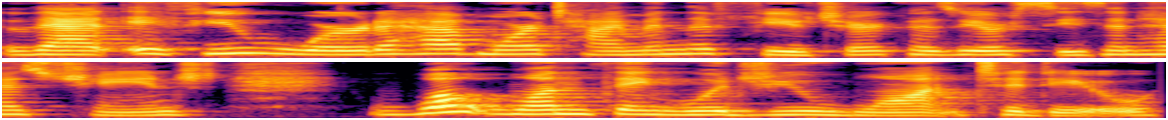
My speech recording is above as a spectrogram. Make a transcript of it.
that if you were to have more time in the future because your season has changed, what one thing would you want to do?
